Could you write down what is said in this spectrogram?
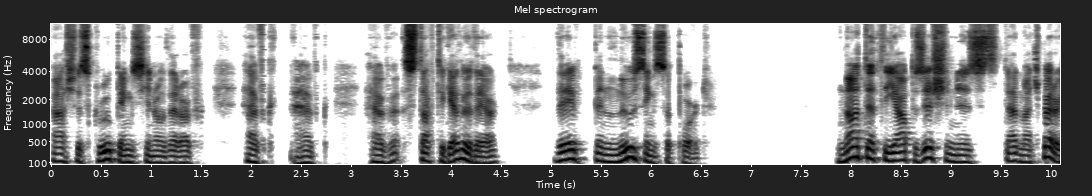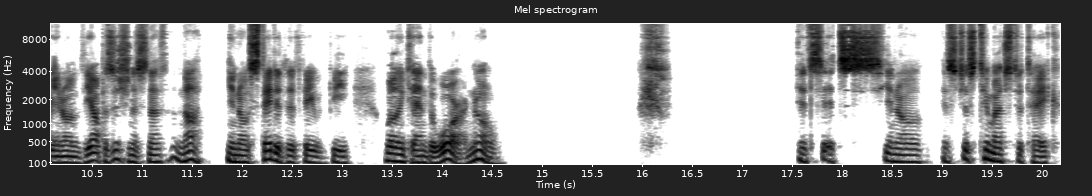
fascist groupings, you know, that are have have have stuck together there, they've been losing support. Not that the opposition is that much better. You know, the opposition is not, not you know, stated that they would be willing to end the war. No. It's it's you know it's just too much to take.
